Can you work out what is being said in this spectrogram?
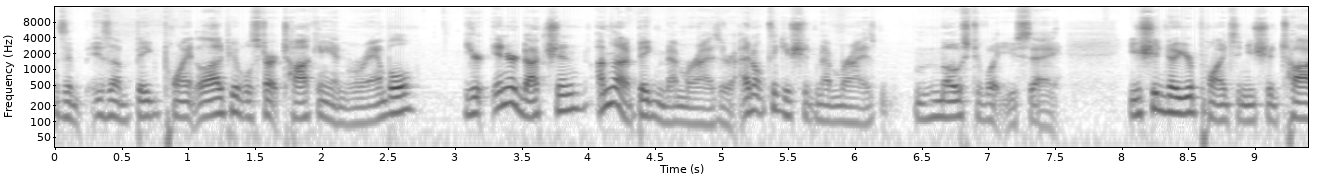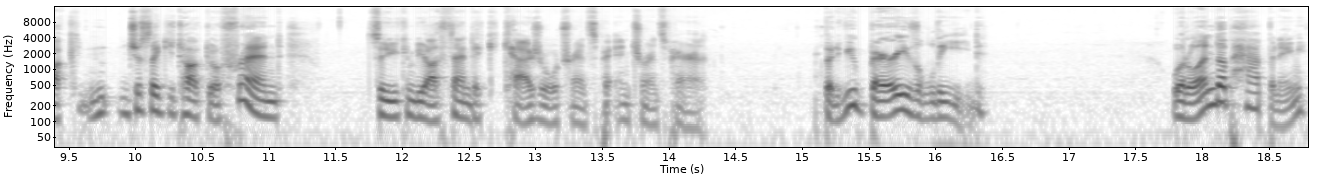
is a, is a big point. A lot of people start talking and ramble. Your introduction, I'm not a big memorizer. I don't think you should memorize most of what you say. You should know your points and you should talk just like you talk to a friend so you can be authentic, casual, transpa- and transparent. But if you bury the lead, what'll end up happening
